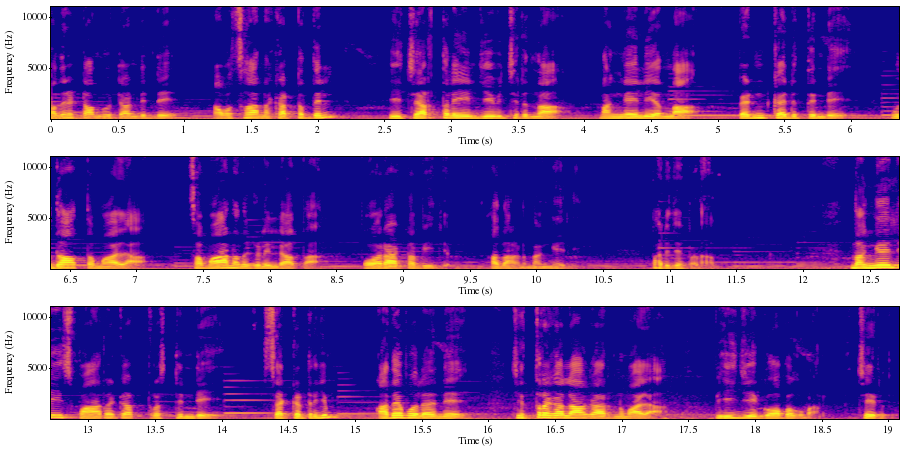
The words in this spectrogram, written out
പതിനെട്ടാം നൂറ്റാണ്ടിന്റെ അവസാന ഘട്ടത്തിൽ ഈ ചേർത്തലയിൽ ജീവിച്ചിരുന്ന നങ്ങേലി എന്ന പെൺകരുത്തിന്റെ ഉദാത്തമായ സമാനതകളില്ലാത്ത പോരാട്ട വീര്യം അതാണ് നങ്ങേലി പരിചയപ്പെടാം. നങ്ങേലി സ്മാരക ട്രസ്റ്റിന്റെ സെക്രട്ടറിയും അതേപോലെ തന്നെ ചിത്രകലാകാരനുമായ പി ജി ഗോപകുമാർ ചേരുന്നു.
